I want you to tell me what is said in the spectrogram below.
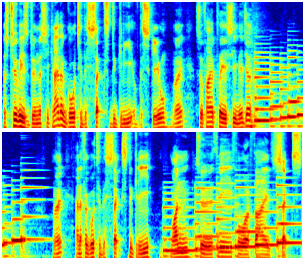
there's two ways of doing this. You can either go to the sixth degree of the scale, right? So if I play C major, right? And if I go to the sixth degree, one, two, three, four, five, six,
